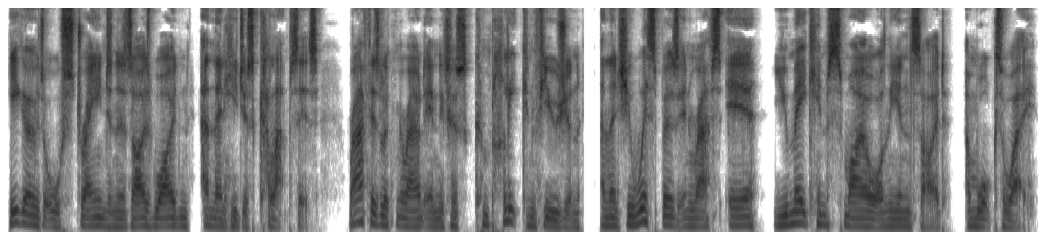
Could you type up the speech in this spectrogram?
He goes all strange and his eyes widen, and then he just collapses. Raff is looking around in just complete confusion, and then she whispers in Raff's ear, You make him smile on the inside, and walks away.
